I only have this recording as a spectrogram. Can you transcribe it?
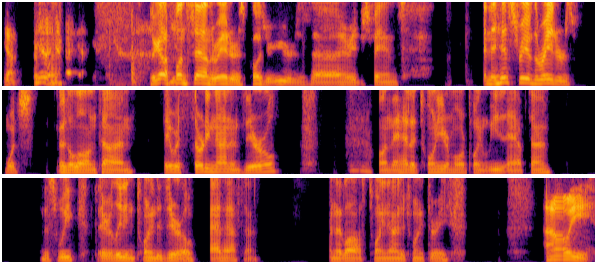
Yeah. yeah. We got a fun yeah. set on the Raiders. Close your ears, uh, Raiders fans. In the history of the Raiders, which is a long time. They were 39 and 0 when they had a 20 or more point lead at halftime. This week, they were leading 20 to 0 at halftime. And they lost 29 to 23. Owie.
